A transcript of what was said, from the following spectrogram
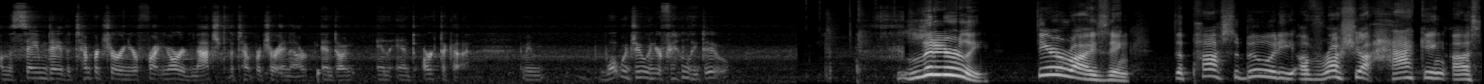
on the same day the temperature in your front yard matched the temperature in, in Antarctica? I mean, what would you and your family do? Literally theorizing the possibility of Russia hacking us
